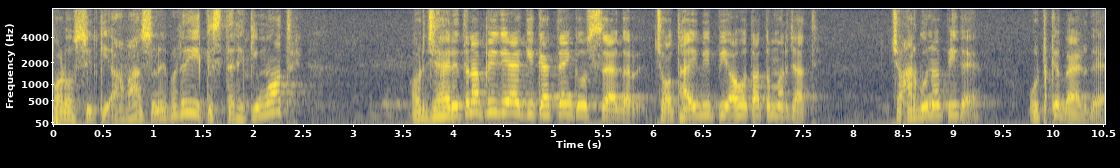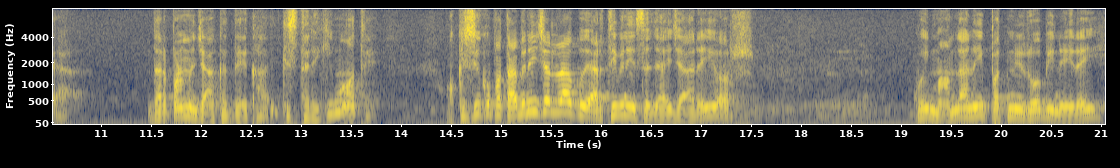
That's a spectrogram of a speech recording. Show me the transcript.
पड़ोसी की आवाज़ सुने पड़े ये किस तरह की मौत है? और जहर इतना पी गया कि कहते हैं कि उससे अगर चौथाई भी पिया होता तो मर जाते। चार गुना पी गया, उठ के बैठ गया, दर्पण में जाकर देखा किस तरह की मौत है? और किसी को पता भी नहीं चल रहा, कोई अर्थी भी नहीं सजाई जा रही, और कोई मामला नहीं, पत्नी रो भी नहीं रही।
